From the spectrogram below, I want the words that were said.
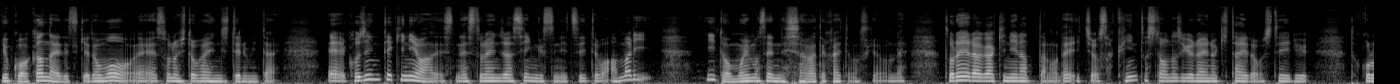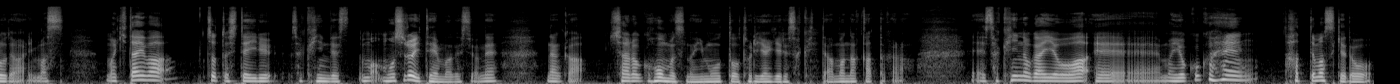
よくわかんないですけども、えー、その人が演じてるみたい、えー、個人的にはですね、ストレンジャーシングスについてはあまりいいと思いませんでしたがって書いてますけどね。トレーラーが気になったので、一応作品として同じぐらいの期待度をしているところではあります。まあ、期待はちょっとしている作品です。まあ、面白いテーマですよね。なんか、シャーロック・ホームズの妹を取り上げる作品ってあんまなかったから。えー、作品の概要は、えー、まあ、予告編貼ってますけど、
